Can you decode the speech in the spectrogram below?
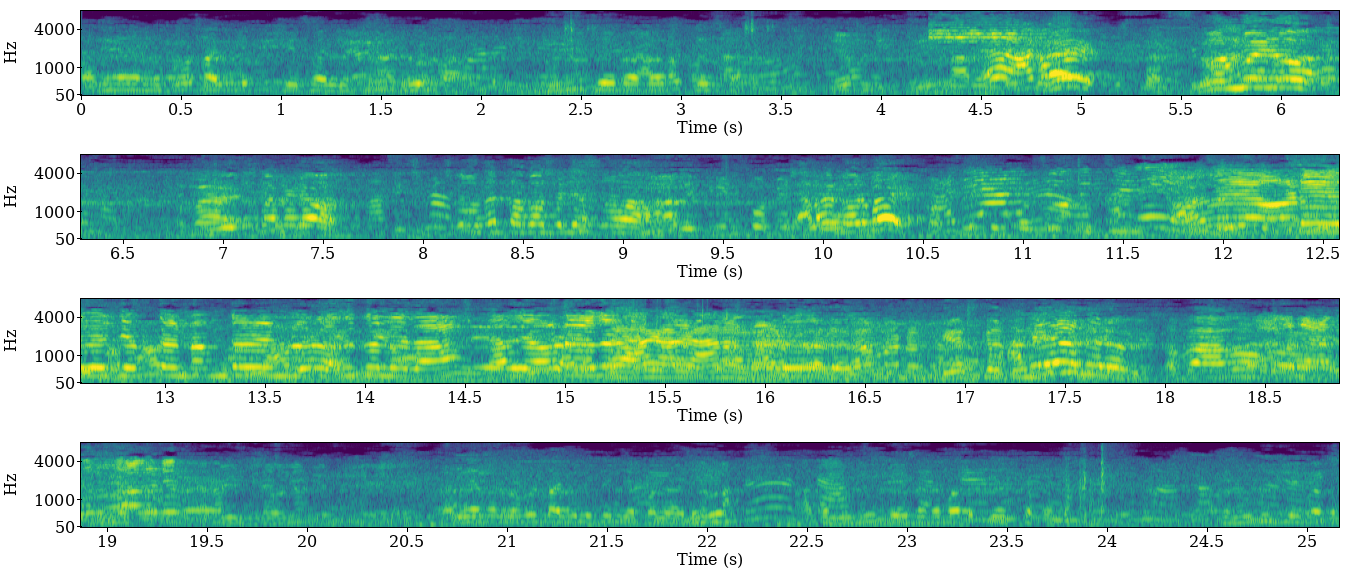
పదిహేను కోట్లు చెప్తున్నారు. రుజువు చేయకపోతే కేసు ఎవడో ఏదో చెప్తే నువ్వు చదువుకోలేదా? అది ఎవడో ఏదో. పదిహేను చెప్పన్నాడు అతను రుజువు చేయకపోతే మాత్రం కేసు కట్టండి అతను రుజువు చేయకపోతే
